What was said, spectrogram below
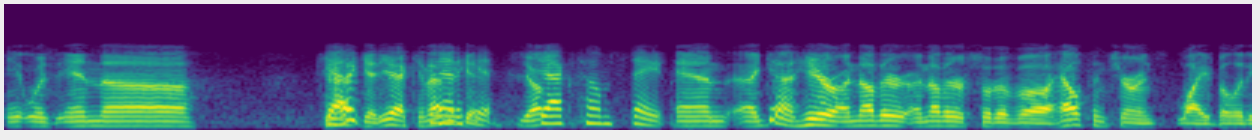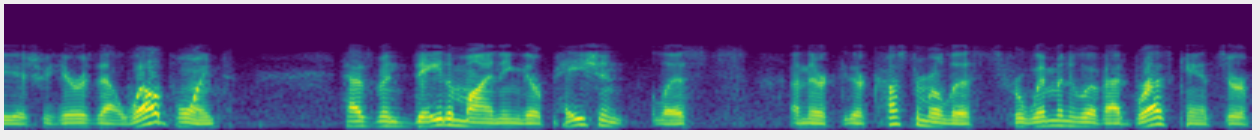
It was in uh, Connecticut, yeah, Connecticut. Connecticut. Yep. Jack's home state. And again, here another another sort of uh, health insurance liability issue here is that WellPoint has been data mining their patient lists and their their customer lists for women who have had breast cancer,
